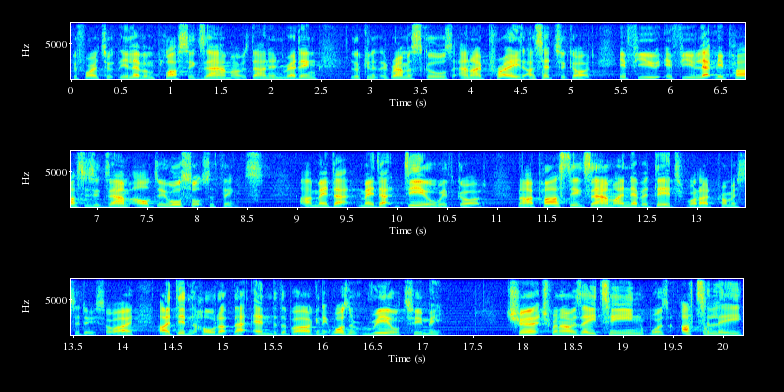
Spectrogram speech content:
before I took the 11 plus exam. I was down in Reading looking at the grammar schools and I prayed. I said to God, if you, if you let me pass this exam, I'll do all sorts of things. I made that, made that deal with God. Now, I passed the exam. I never did what I'd promised to do. So I, I didn't hold up that end of the bargain. It wasn't real to me. Church, when I was 18, was utterly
